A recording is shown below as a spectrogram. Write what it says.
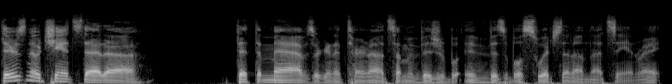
there's no chance that uh, that the Mavs are going to turn on some invisible invisible switch that I'm not seeing. Right?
